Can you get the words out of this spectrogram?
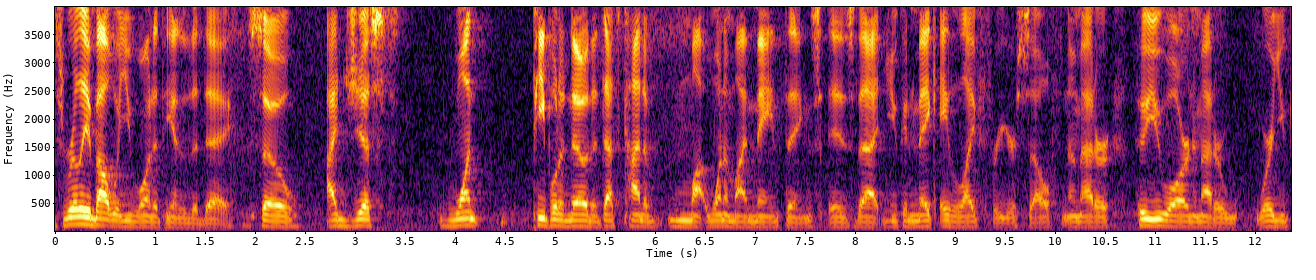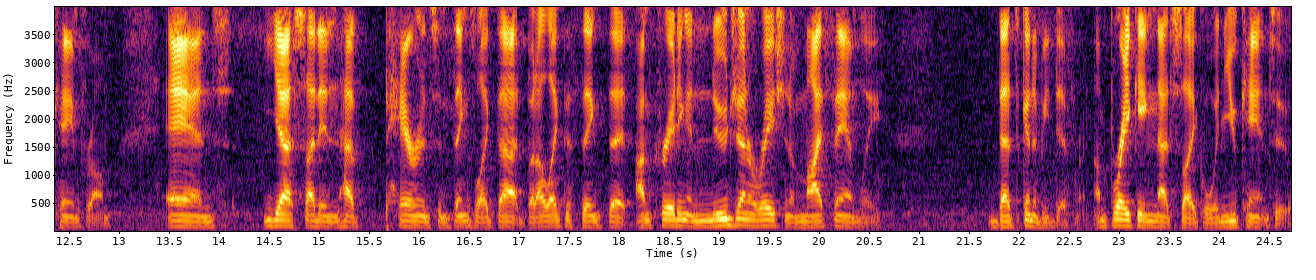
it's really about what you want at the end of the day. So I just want people to know that that's kind of my, one of my main things is that you can make a life for yourself no matter who you are, no matter where you came from. And yes, I didn't have parents and things like that, but I like to think that I'm creating a new generation of my family that's going to be different. I'm breaking that cycle, and you can too.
